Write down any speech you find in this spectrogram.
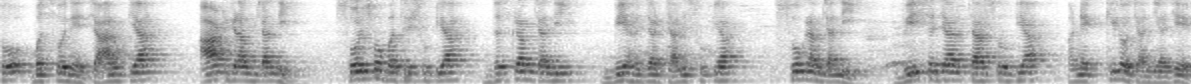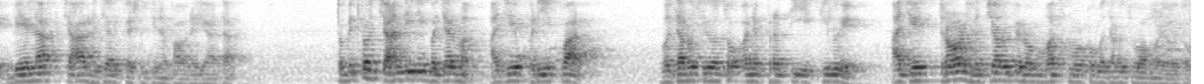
તો બસો ને ચાર રૂપિયા, આઠ ગ્રામ ચાંદી સોળસો બત્રીસ રૂપિયા, દસ ગ્રામ ચાંદી બે હજાર ચાલીસ રૂપિયા, સો ગ્રામ ચાંદી વીસ હજાર ચારસો રૂપિયા અને કિલો ચાંદી આજે બે લાખ ચાર હજાર રૂપિયા સુધીના ભાવ રહ્યા હતા. તો મિત્રો, ચાંદીની બજારમાં આજે ફરી એકવાર વધારો થયો હતો અને પ્રતિ એક કિલોએ આજે ત્રણ હજાર રૂપિયાનો મસ્ત મોટો વધારો જોવા મળ્યો હતો.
